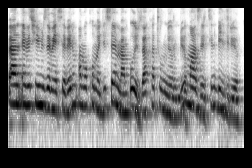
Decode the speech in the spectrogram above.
Ben evet film izlemeyi severim ama komedi sevmem. Bu yüzden katılmıyorum diyor. Mazeretini bildiriyor.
